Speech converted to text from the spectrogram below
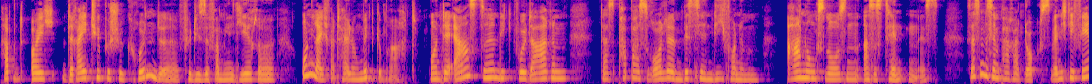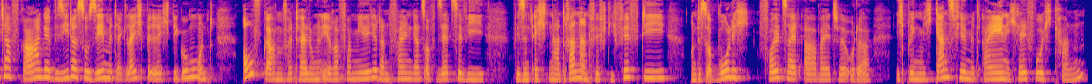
habe euch drei typische Gründe für diese familiäre Ungleichverteilung mitgebracht. Und der erste liegt wohl darin, dass Papas Rolle ein bisschen die von einem ahnungslosen Assistenten ist. Es ist ein bisschen paradox. Wenn ich die Väter frage, wie sie das so sehen mit der Gleichberechtigung und Aufgabenverteilung in ihrer Familie, dann fallen ganz oft Sätze wie, wir sind echt nah dran an 50-50 und das obwohl ich Vollzeit arbeite oder ich bringe mich ganz viel mit ein, ich helfe, wo ich kann.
